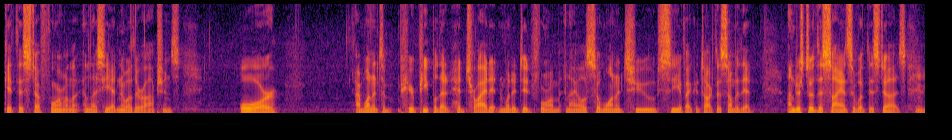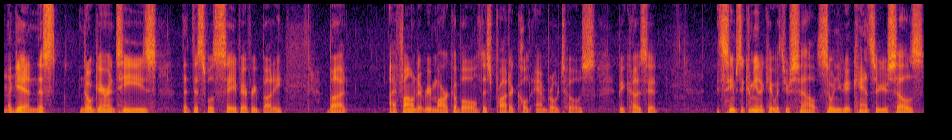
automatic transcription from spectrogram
get this stuff for him unless he had no other options, or I wanted to hear people that had tried it and what it did for them, and I also wanted to see if I could talk to somebody that understood the science of what this does. Mhm. Again, this no guarantees that this will save everybody, but I found it remarkable this product called Ambrotose because it it seems to communicate with your cells. So when you get cancer, your cells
